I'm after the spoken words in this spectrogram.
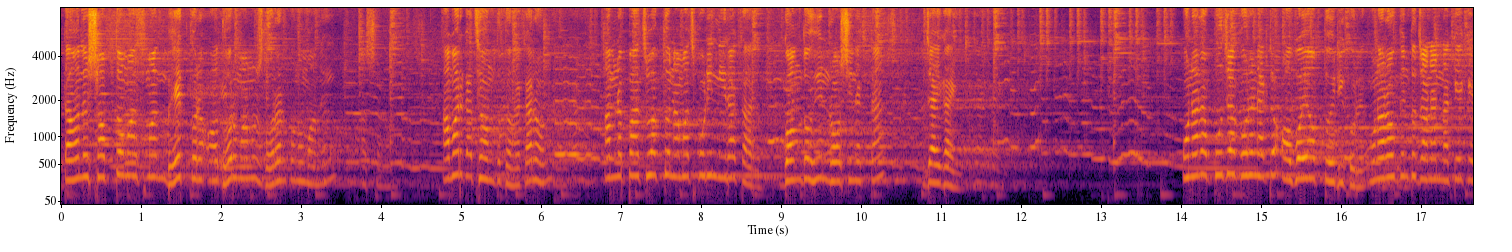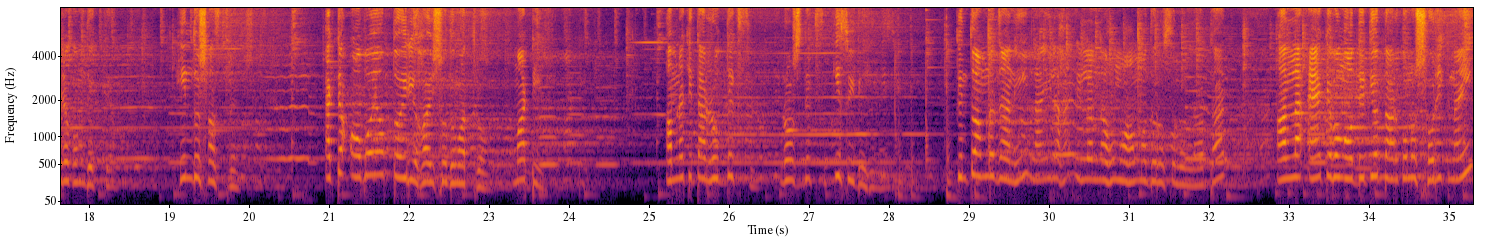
তাহলে সপ্তম আসমান ভেদ করে অধর মানুষ ধরার কোনো মানেই আসে না। আমার কাছে অন্তত হয়, কারণ আমরা পাঁচ ওয়াক্ত নামাজ পড়ি নিরাকার, গন্ধহীন, রসহীন একটা জায়গায়। ওনারা পূজা করেন একটা অবয়ব তৈরি করে। ওনারাও কিন্তু জানেন না কে কীরকম দেখতে। হিন্দু শাস্ত্রে। একটা অবয়ব তৈরি হয় শুধুমাত্র, মাটি। আমরা কি তার রূপ দেখছি, রস দেখছি? কিছুই দেখিনি। কিন্তু আমরা জানি লাইলাহা ইল্লাল্লাহ মোহাম্মদ রসুল্লাহ অর্থাৎ আল্লাহ এক এবং অদ্বিতীয়, তার কোনো শরিক নাই।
